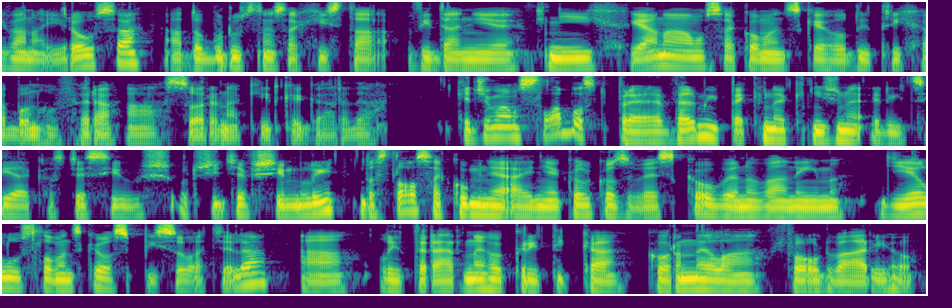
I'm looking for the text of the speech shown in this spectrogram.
Ivana Irousa a do budúcna sa chystá vydanie kníh Jana Amosa Komenského, Dietricha Bonhofera a Sorena Kierkegaarda. Keďže mám slabosť pre veľmi pekné knižné edície, ako ste si už určite všimli, dostal sa ku mne aj niekoľko zväzkov venovaným dielu slovenského spisovateľa a literárneho kritika Cornela Foldváriho.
